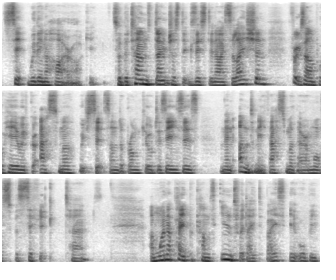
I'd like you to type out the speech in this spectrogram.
sit within a hierarchy. So the terms don't just exist in isolation. For example, here we've got asthma, which sits under bronchial diseases, and then underneath asthma there are more specific terms. And when a paper comes into a database, it will be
